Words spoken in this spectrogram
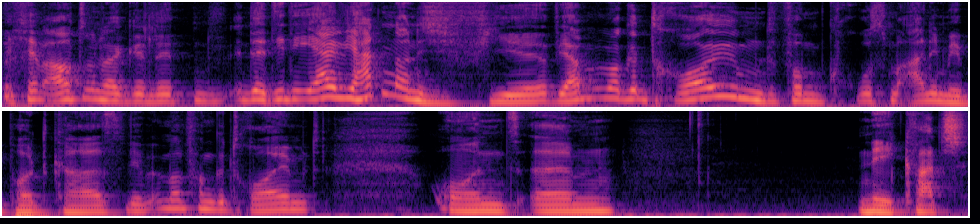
Ich habe auch drunter gelitten. In der DDR, wir hatten noch nicht viel. Wir haben immer geträumt vom großen Anime-Podcast. Wir haben immer von geträumt. Und, ähm, nee, Quatsch.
